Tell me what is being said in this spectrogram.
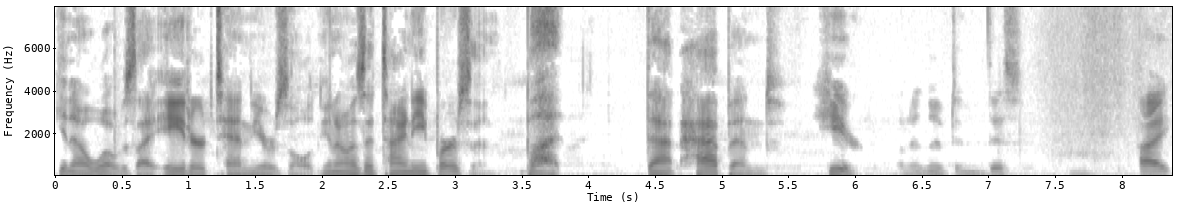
you know, what was I, eight or ten years old? You know, I was a tiny person. But that happened here when I lived in this. Hi, do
